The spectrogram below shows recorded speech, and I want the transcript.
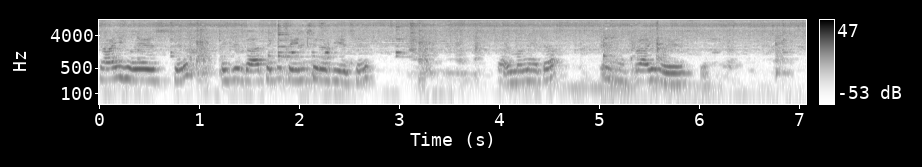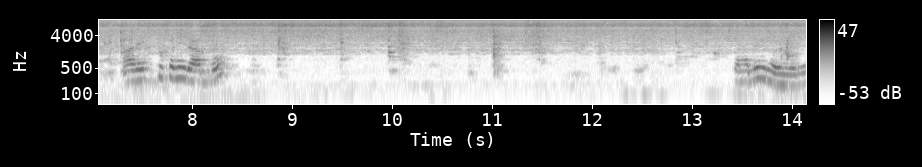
প্রায় হয়ে এসছে। এই যে গা থেকে তেল ছেড়ে দিয়েছে। তার মানে এটা প্রায় হয়ে এসছে। আর একটুখানি রাখব। তাহলেই হয়ে যাবে।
